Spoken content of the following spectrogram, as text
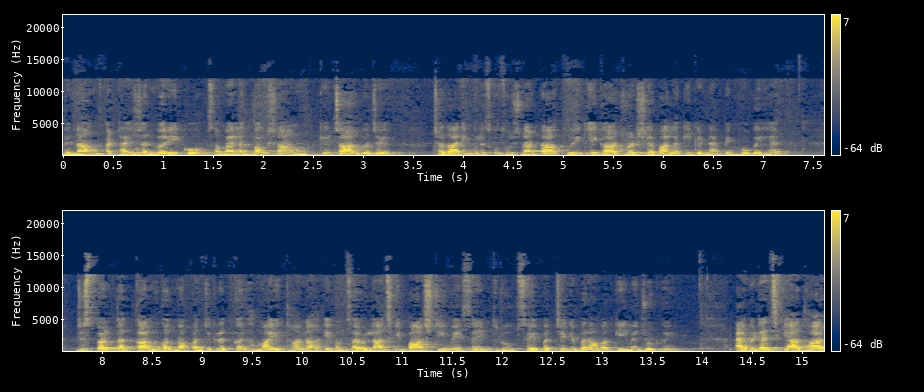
दिनांक 28 जनवरी को समय लगभग शाम के चार बजे छदारी पुलिस को सूचना प्राप्त हुई कि एक आठ वर्षीय बालक की किडनैपिंग हो गई है, जिस पर तत्काल मुकदमा पंजीकृत कर हमारी थाना एवं सर्विलांस की पाँच टीमें संयुक्त रूप से बच्चे की बरामदगी में जुट गई। एविडेंस के आधार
